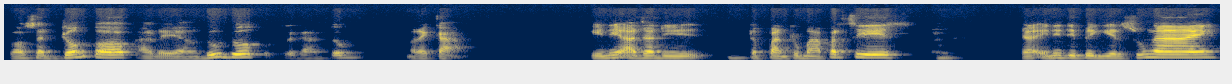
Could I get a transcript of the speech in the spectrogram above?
kloset jongkok, ada yang duduk, tergantung mereka. Ini ada di depan rumah persis. Ya, ini di pinggir sungai.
